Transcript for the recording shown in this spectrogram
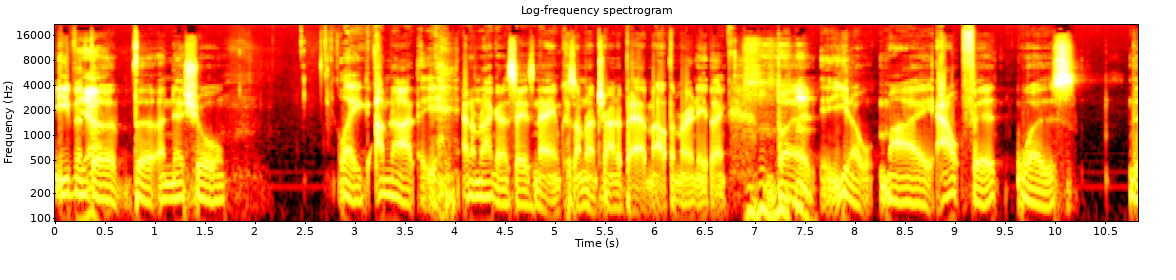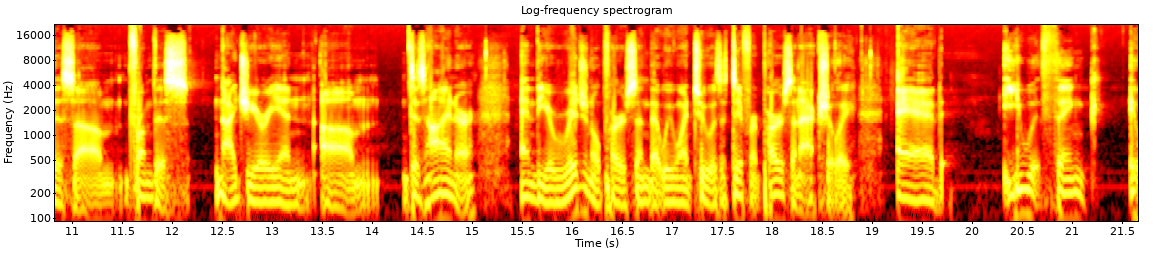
even Yeah. the the initial like I'm not, and I'm not going to say his name because I'm not trying to badmouth him or anything. but you know, my outfit was this um, from this Nigerian um, designer, and the original person that we went to was a different person actually, and you would think. It,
